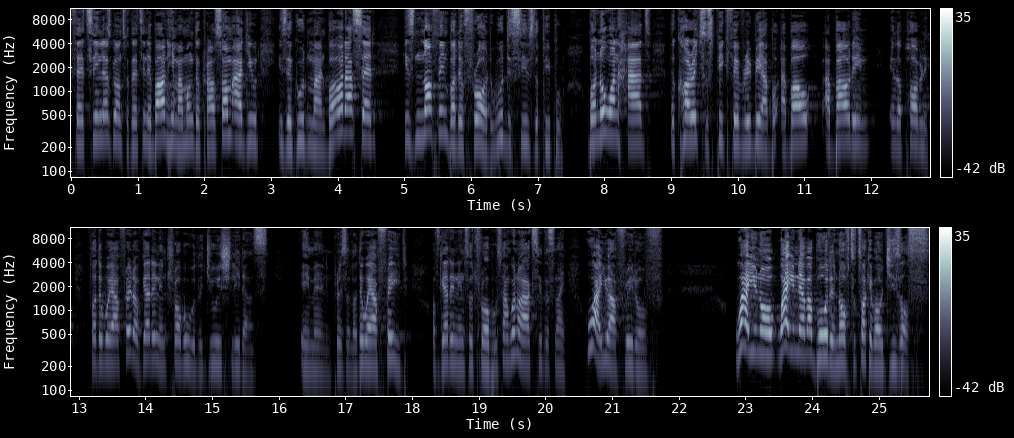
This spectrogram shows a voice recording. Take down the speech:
13, let's go on to 13, about him among the crowd. Some argued he's a good man, but others said he's nothing but a fraud who deceives the people. But no one had the courage to speak favorably about, about, about him in the public, for they were afraid of getting in trouble with the Jewish leaders. Amen. Praise the Lord. They were afraid of getting into trouble. So I'm going to ask you this line. Who are you afraid of? Why are you, know, why are you never bold enough to talk about Jesus?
